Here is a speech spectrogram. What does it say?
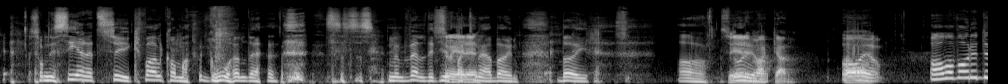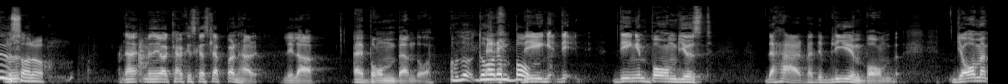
det. Som ni ser ett psykfall komma gående. Med väldigt djupa knäböj. Böj. Ja, Så är det jag. Mackan. Ja, ja. Ja, vad var det du Mm. sa då? Nej, men jag kanske ska släppa den här lilla äh, bomben då. Och då, då har du en Det bomb. är, ingen, det, det är ingen bomb just det här, men det blir ju en bomb. Ja, men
